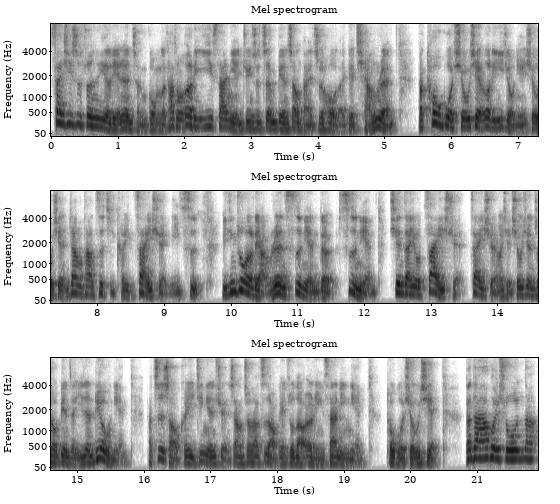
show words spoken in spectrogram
塞西是顺利的连任成功了，他从二零一三年军事政变上台之后的一个强人。那透过修宪，二零一九年修宪，让他自己可以再选一次，已经做了两任四年的四年，现在又再选再选，而且修宪之后变成一任六年，他至少可以今年选上之后，他至少可以做到二零三零年。透过修宪，那大家会说，那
